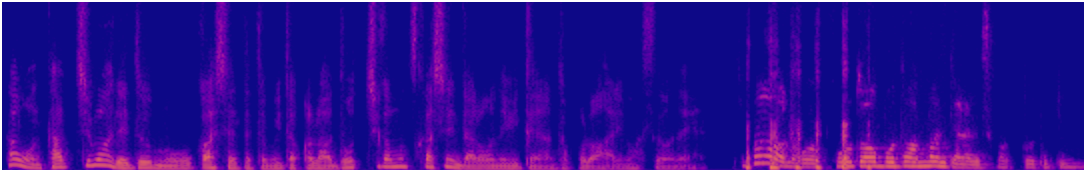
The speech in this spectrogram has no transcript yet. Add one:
多分タッチバーで Doom を動かしてた人もいたから、どっちが難しいんだろうねみたいなところはありますよね。パワーの方がコードはボタンなんじゃないですか、圧倒的に。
